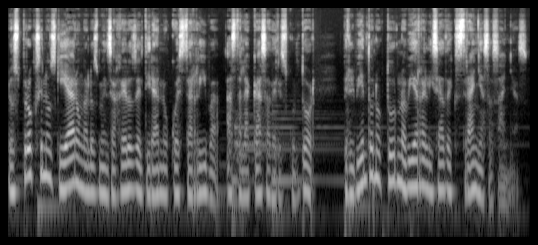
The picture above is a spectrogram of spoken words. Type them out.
los próxenos guiaron a los mensajeros del tirano cuesta arriba hasta la casa del escultor, pero el viento nocturno había realizado extrañas hazañas.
